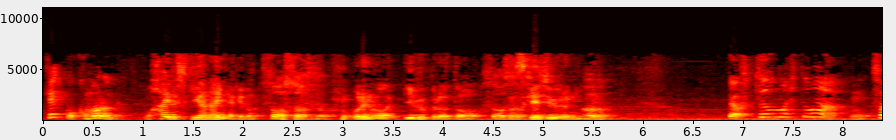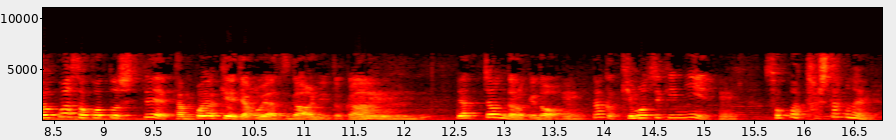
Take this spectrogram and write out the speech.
結構困るんだよ。もう入る隙がないんだけど。そうそうそう。俺の胃袋とそうそう。スケジュールに。うん。だから普通の人は、うん。そこはそことしてたこ焼きじゃあおやつ代わりにとか、うん。やっちゃうんだろうけど、うん。なんか気持ち的にうん。そこは足したくないんだよ。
